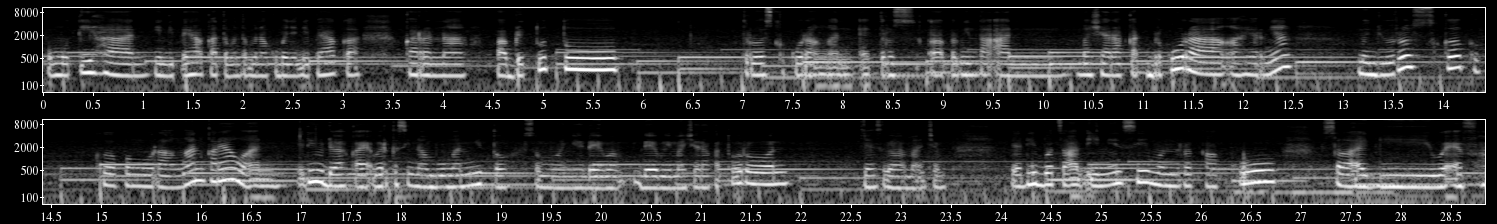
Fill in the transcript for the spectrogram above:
pemutihan yang di PHK teman-teman aku banyak di PHK karena pabrik tutup terus kekurangan eh terus uh, permintaan masyarakat berkurang akhirnya menjurus ke, ke ke pengurangan karyawan. Jadi udah kayak berkesinambungan gitu semuanya daya daya beli masyarakat turun dan segala macam jadi buat saat ini sih menurut aku selagi WFH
